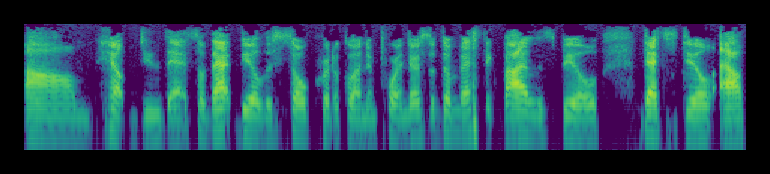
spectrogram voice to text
um, help do that. So that bill is so critical and important. There's a domestic violence bill that's still out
